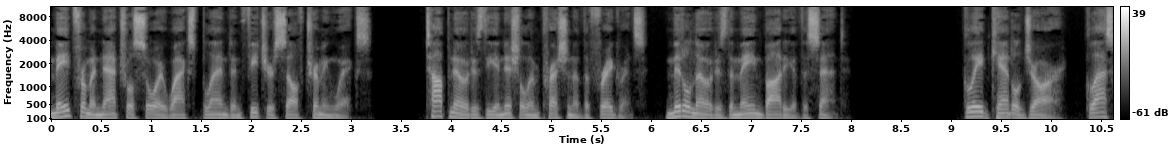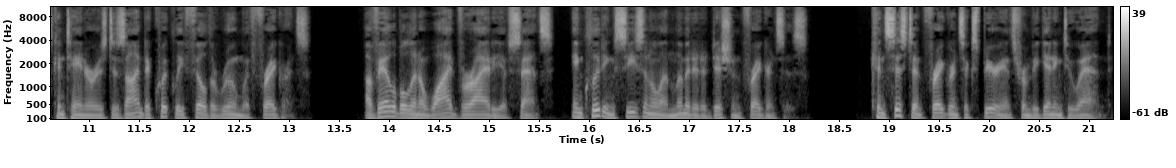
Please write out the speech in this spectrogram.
Made from a natural soy wax blend and features self trimming wicks. Top note is the initial impression of the fragrance, middle note is the main body of the scent. Glade Candle Jar, glass container is designed to quickly fill the room with fragrance. Available in a wide variety of scents, including seasonal and limited edition fragrances. Consistent fragrance experience from beginning to end.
